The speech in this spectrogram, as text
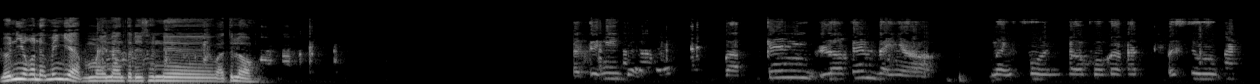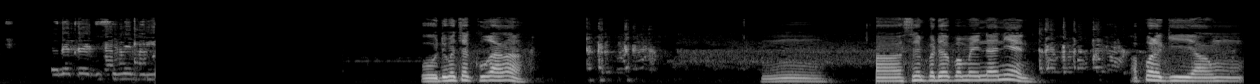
Lo ni orang nak main tak permainan tradisional waktu lo? Patutnya tak. Sebab kan lo kan banyak main phone ke apa ke. Lepas tu ada tradisional dulu. Oh, dia macam kurang lah. Hmm. Uh, selain pada permainan ni kan, apa lagi yang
